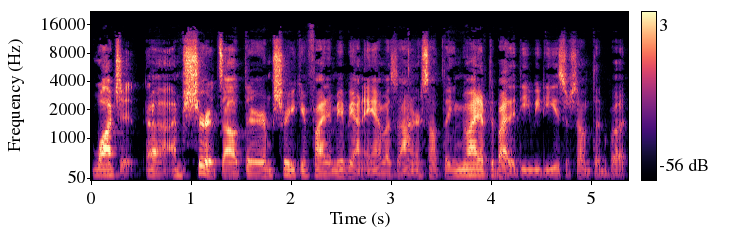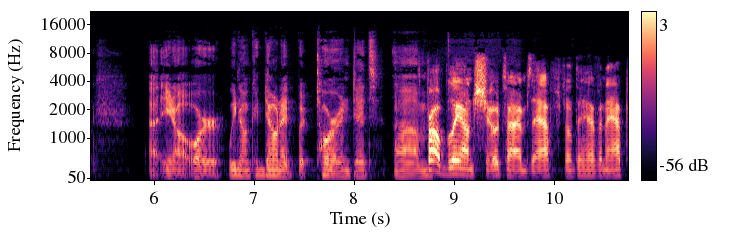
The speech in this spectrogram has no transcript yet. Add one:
watch it. Uh, I'm sure it's out there. I'm sure you can find it maybe on Amazon or something. You might have to buy the DVDs or something, but uh, you know, or we don't condone it, but torrent it. Um, Probably on Showtime's app. Don't they have an app?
